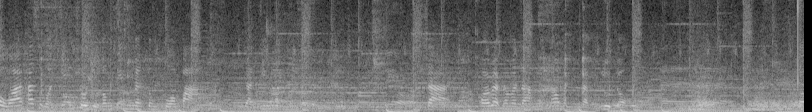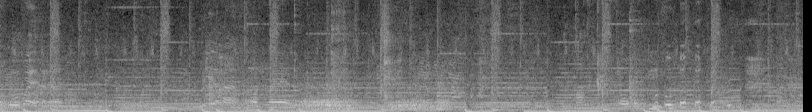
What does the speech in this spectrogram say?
บอกว่าถ้าสมมติจิ้มโชยุต้องจิ้มมันตรงตัวปลาอย่าจิ้มลงใช่เพราะแบบถ้ามันจะทำให้ข้าวมันแบบหลุดออกอ่าความรู้ใหม่นะคะนี่นะคะตอนแรกๆ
